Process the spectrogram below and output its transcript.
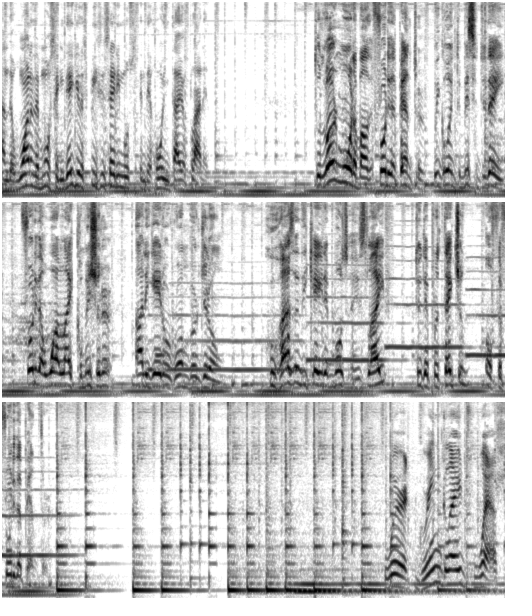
and the one of the most endangered species animals in the whole entire planet. To learn more about the Florida panther, we're going to visit today Florida Wildlife Commissioner Alligator Ron Bergeron, who has dedicated most of his life to the protection of the Florida panther. We're at Green Glades West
